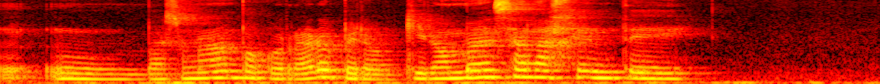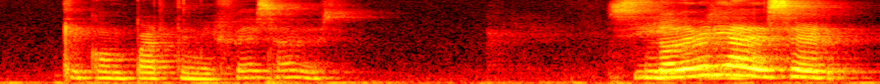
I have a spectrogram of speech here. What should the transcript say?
Mm, Va a sonar un poco raro, pero quiero más a la gente que comparte mi fe, ¿sabes? No debería de ser,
